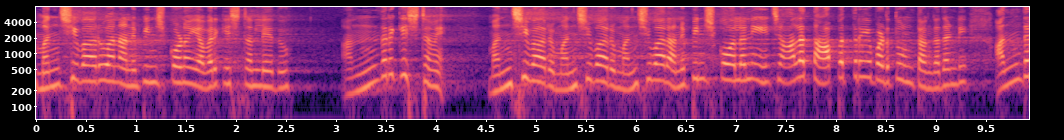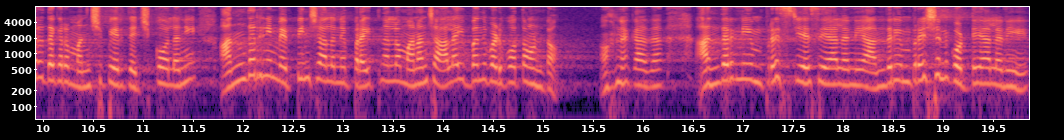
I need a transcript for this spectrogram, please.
మంచివారు అని అనిపించుకోవడం ఎవరికి ఇష్టం లేదు? అందరికీ ఇష్టమే. మంచివారు మంచివారు మంచివారు అనిపించుకోవాలని చాలా తాపత్రయపడుతూ ఉంటాం కదండి. అందరి దగ్గర మంచి పేరు తెచ్చుకోవాలని అందరినీ మెప్పించాలనే ప్రయత్నంలో మనం చాలా ఇబ్బంది పడిపోతూ ఉంటాం. అవునా కాదా? అందరినీ ఇంప్రెస్ చేసేయాలని అందరి ఇంప్రెషన్ కొట్టేయాలని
